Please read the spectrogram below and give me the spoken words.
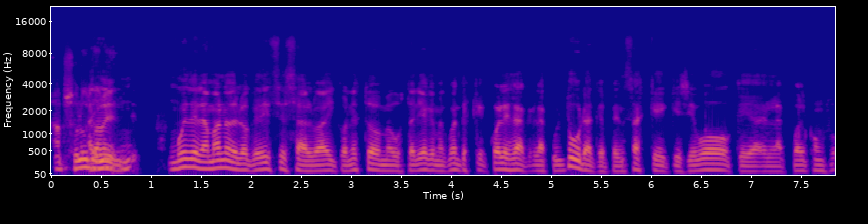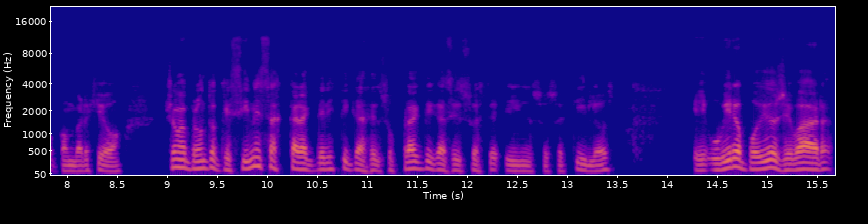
Absolutamente. muy de la mano de lo que dice Salva, y con esto me gustaría que me cuentes que, cuál es la, cultura que pensás que, llevó, que, en la cual convergió. Yo me pregunto que sin esas características de sus prácticas y, en sus estilos, eh, hubiera podido llevar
